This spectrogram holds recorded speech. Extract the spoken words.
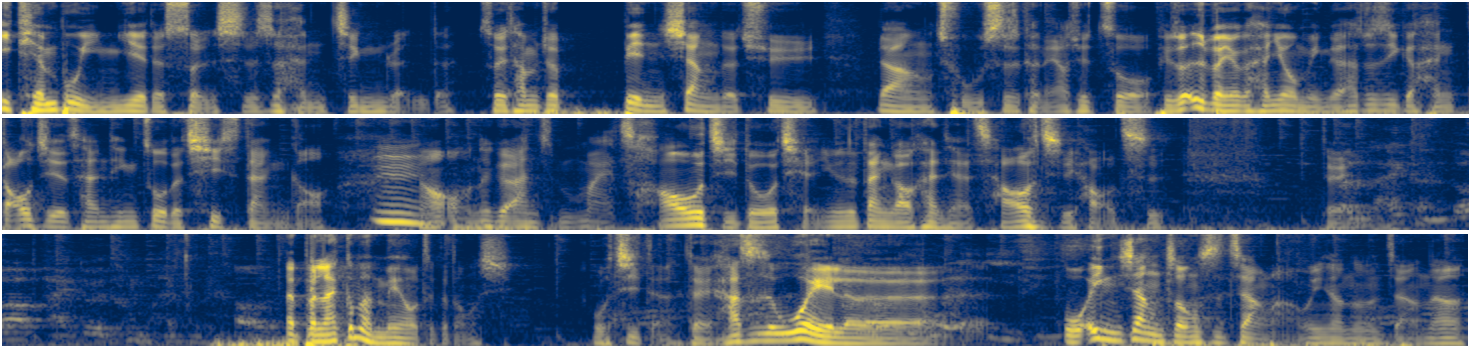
一天不营业的损失是很惊人的，所以他们就变相的去让厨师可能要去做，比如说日本有个很有名的，它就是一个很高级的餐厅做的 cheese 蛋糕，嗯，然后哦那个案子卖超级多钱，因为那蛋糕看起来超级好吃，对，本来可能都要排队都买不到哎。呃本来根本没有这个东西，我记得，对，他是为了我印象中是这样啦，我印象中是这样。那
